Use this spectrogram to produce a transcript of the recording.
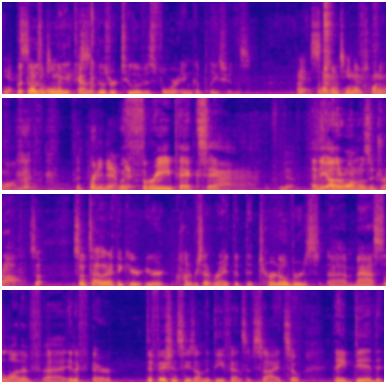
yeah, But those only of- accounted. Those were two of his four incompletions. Yeah, 17 of 21. It's pretty damn good. With good. three picks, yeah. Yeah. And the other one was a drop. So, so Tyler, I think you're you're 100 percent right that the turnovers uh, masked a lot of uh, ineff- or deficiencies on the defensive side. So they did.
